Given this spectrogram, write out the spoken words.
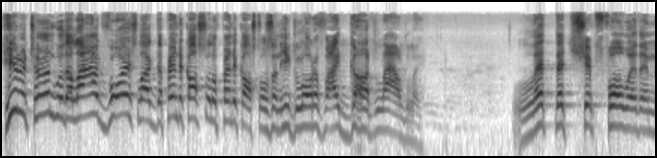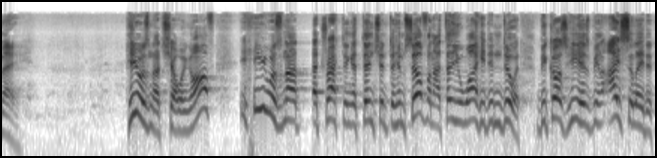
he returned with a loud voice like the Pentecostal of Pentecostals, and he glorified God loudly. Let the chips fall where they may. He was not showing off. He was not attracting attention to himself, and I tell you why he didn't do it. Because he has been isolated.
